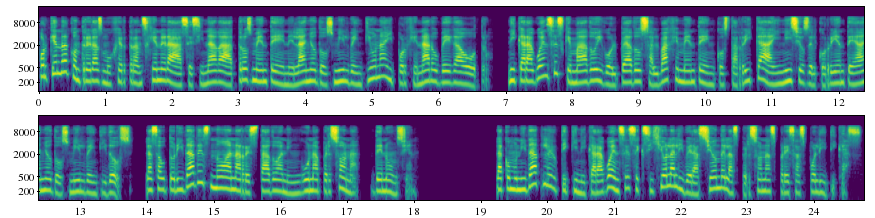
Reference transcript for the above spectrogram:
Por Kendra Contreras, mujer transgénera asesinada atrozmente en el año 2021 y por Genaro Vega otro. Nicaragüenses quemado y golpeado salvajemente en Costa Rica a inicios del corriente año 2022. Las autoridades no han arrestado a ninguna persona, denuncian la comunidad y nicaragüenses exigió la liberación de las personas presas políticas.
